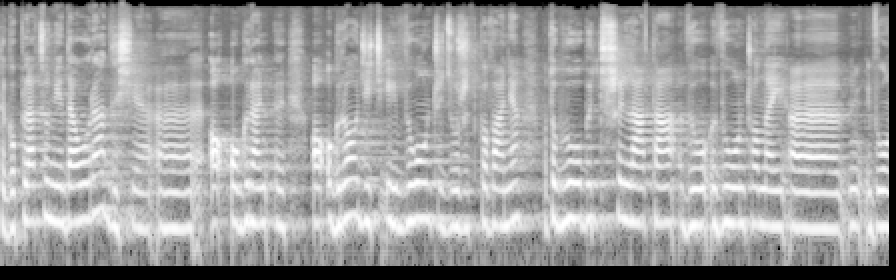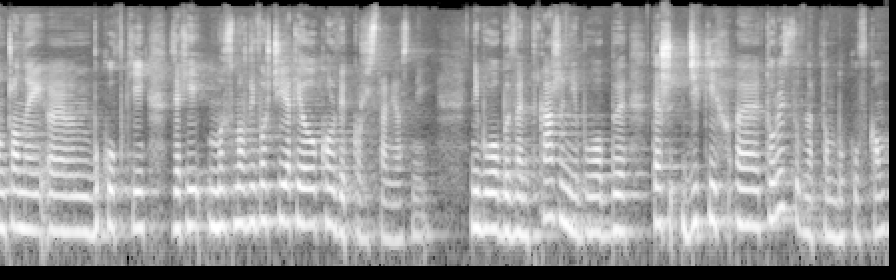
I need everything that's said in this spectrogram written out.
Tego placu nie dało rady się e, o, e, o, ogrodzić i wyłączyć z użytkowania, bo to byłoby trzy lata wy, wyłączonej, e, wyłączonej e, bukówki z, jakiej, z możliwości jakiegokolwiek korzystania z niej. Nie byłoby wędkarzy, nie byłoby też dzikich e, turystów nad tą bukówką,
